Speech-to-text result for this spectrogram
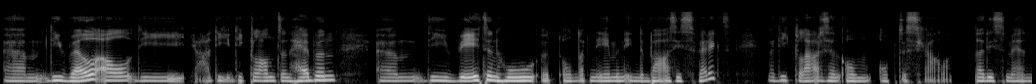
um, die wel al die, ja, die, die klanten hebben, um, die weten hoe het ondernemen in de basis werkt, maar die klaar zijn om op te schalen. Dat is mijn,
